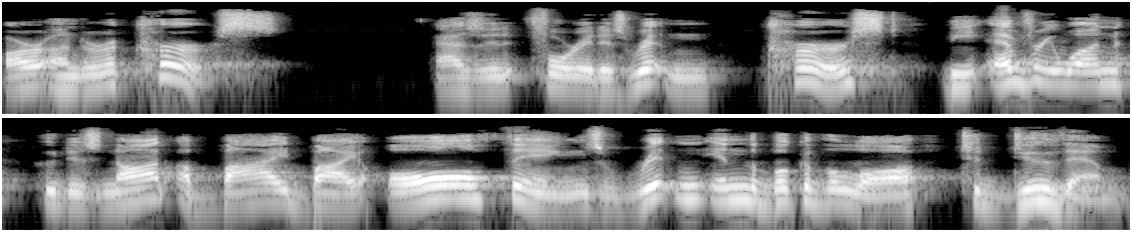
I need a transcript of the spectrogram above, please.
are under a curse. As it, for it is written, cursed be everyone who does not abide by all things written in the book of the law to do them.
